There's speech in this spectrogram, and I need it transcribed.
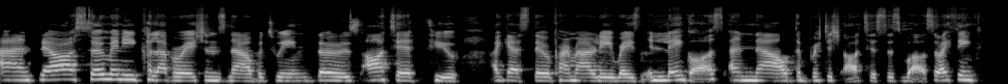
And there are so many collaborations now between those artists who I guess they were primarily raised in Lagos and now the British artists as well. So I think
